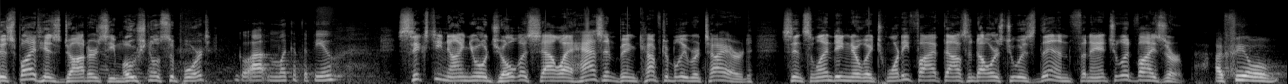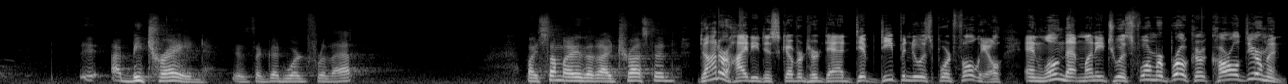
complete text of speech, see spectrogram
Despite his daughter's emotional support, Go out and look at the view. 69 year old Joe LaSala hasn't been comfortably retired since lending nearly $25,000 to his then financial advisor. I feel uh, betrayed, is a good word for that, by somebody that I trusted. Daughter Heidi discovered her dad dipped deep into his portfolio and loaned that money to his former broker, Carl Dearman.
